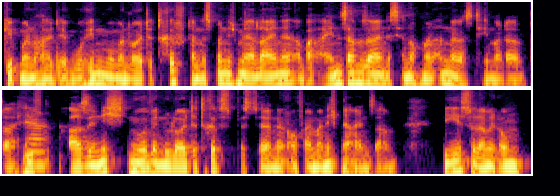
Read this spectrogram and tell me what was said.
geht man halt irgendwo hin, wo man Leute trifft, dann ist man nicht mehr alleine. Aber einsam sein ist ja nochmal ein anderes Thema. Da, da hilft ja. quasi nicht nur, wenn du Leute triffst, bist du ja dann auf einmal nicht mehr einsam. Wie gehst du damit um?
